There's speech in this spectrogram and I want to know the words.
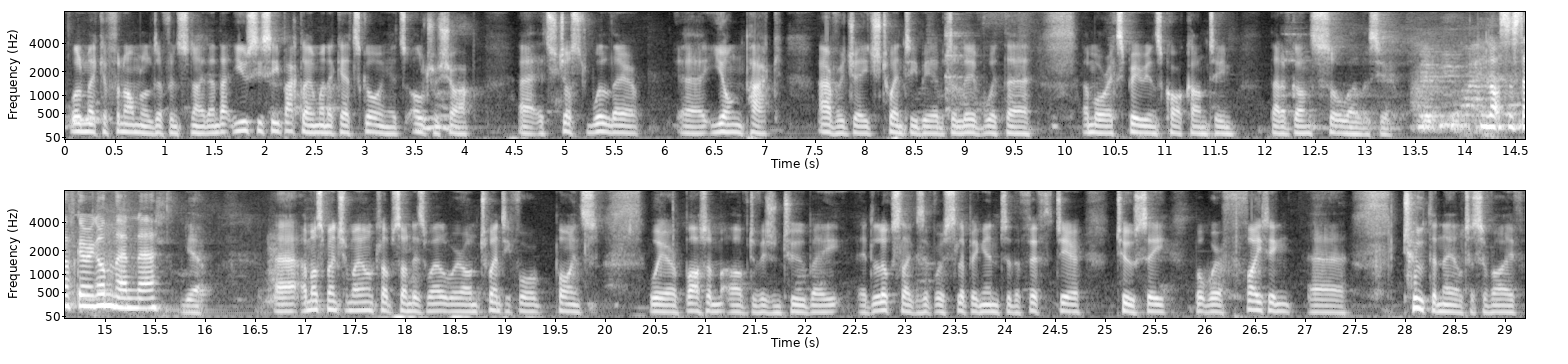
will make a phenomenal difference tonight. And that UCC backline, when it gets going, it's ultra sharp. Uh, it's just will their uh, young pack, average age 20, be able to live with uh, a more experienced Cork Con team that have gone so well this year? Lots of stuff going on then. Yeah. Uh, I must mention my own club Sunday's Well. We're on 24 points. We're bottom of Division 2B. It looks like as if we're slipping into the fifth tier, 2C, but we're fighting uh, tooth and nail to survive.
